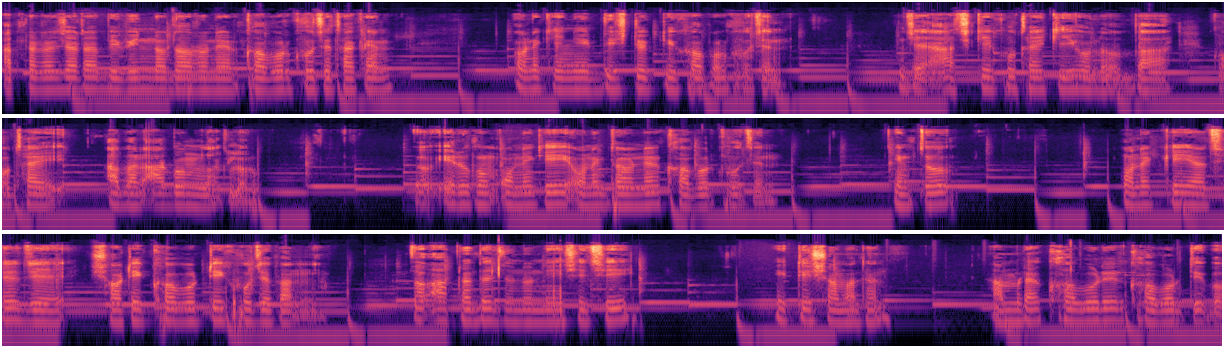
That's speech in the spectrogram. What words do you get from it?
আপনারা যারা বিভিন্ন ধরনের খবর খুঁজে থাকেন, অনেকেই নির্দিষ্ট একটি খবর খুঁজেন। যে আজকে কোথায় কি হলো বা কোথায় আবার আগুন লাগল। তো এরকম অনেকেই অনেক ধরনের খবর খুঁজেন। কিন্তু অনেকেই আছে যে সঠিক খবরটি খুঁজে পান না তো আপনাদের জন্য নিয়ে এসেছি একটি সমাধান। আমরা খবরের খবর দেব।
